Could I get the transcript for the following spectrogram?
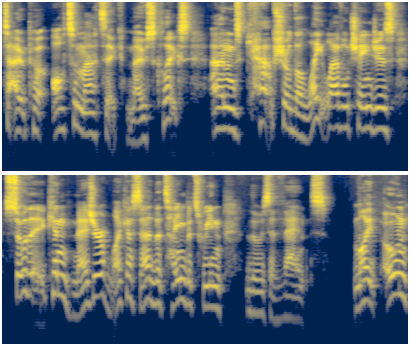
to output automatic mouse clicks and capture the light level changes so that it can measure, like I said, the time between those events. My own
